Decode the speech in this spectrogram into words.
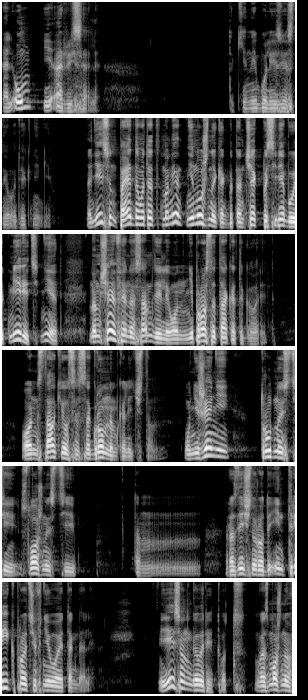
Аль-Ум и Ар-Рисаля. Такие наиболее известные его две книги. Надеюсь, он, поэтому вот этот момент не нужно, как бы там человек по себе будет мерить. Нет. Имам Шафи на самом деле, он не просто так это говорит. Он сталкивался с огромным количеством унижений, трудностей, сложностей, там, различного рода интриг против него и так далее. И здесь он говорит, вот, возможно,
